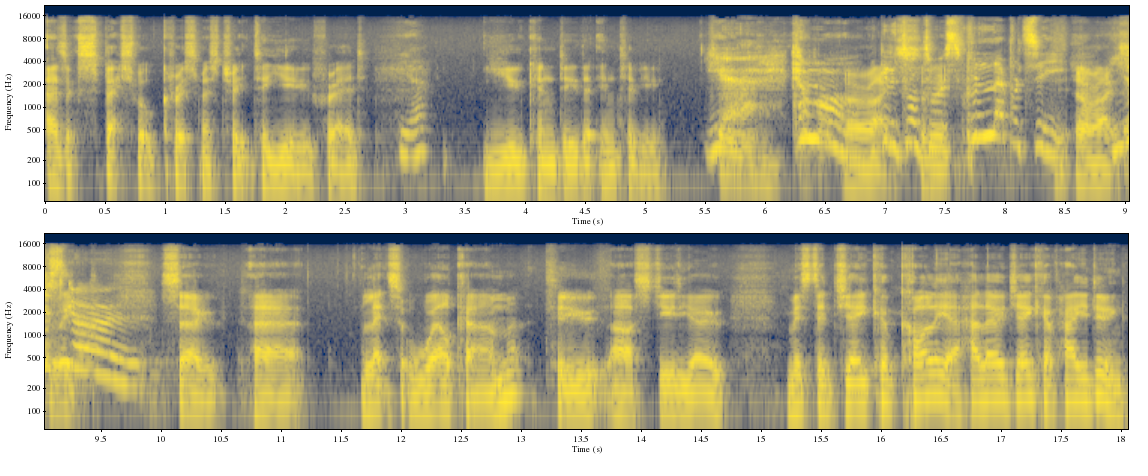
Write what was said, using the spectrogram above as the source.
as a special Christmas treat to you, Fred, Yeah. you can do the interview. Yeah. Come on. All We're going to talk to a celebrity. All right, Let's sweet. go. So, uh, let's welcome to our studio Mr. Jacob Collier. Hello, Jacob. How are you doing?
